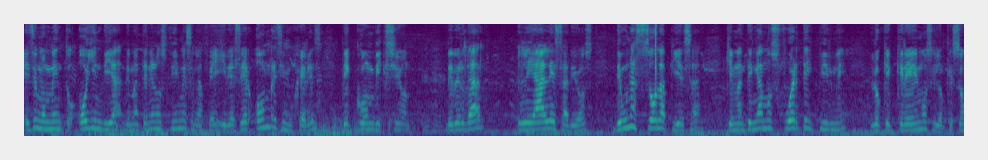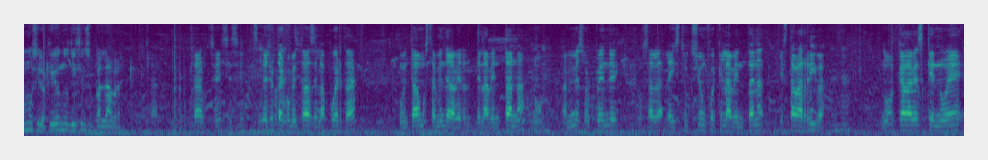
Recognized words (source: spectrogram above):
es el momento hoy en día de mantenernos firmes en la fe y de ser hombres y mujeres de convicción de verdad leales a Dios, de una sola pieza, que mantengamos fuerte y firme lo que creemos y lo que somos y lo que Dios nos dice en su palabra. Claro, claro, sí, sí, sí. de hecho, te comentabas de la puerta, comentábamos también de la, de la ventana, ¿no? A mí me sorprende, o sea, la, instrucción fue que la ventana estaba arriba. ¿no? Cada vez que Noé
